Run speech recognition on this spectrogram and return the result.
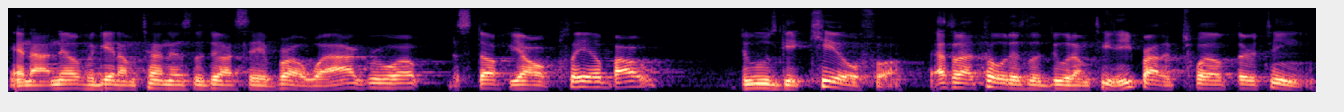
And I'll never forget. I'm telling this little dude, I said, bro, where I grew up, the stuff y'all play about, dudes get killed for. That's what I told this little dude I'm teaching. He probably 12, 13.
